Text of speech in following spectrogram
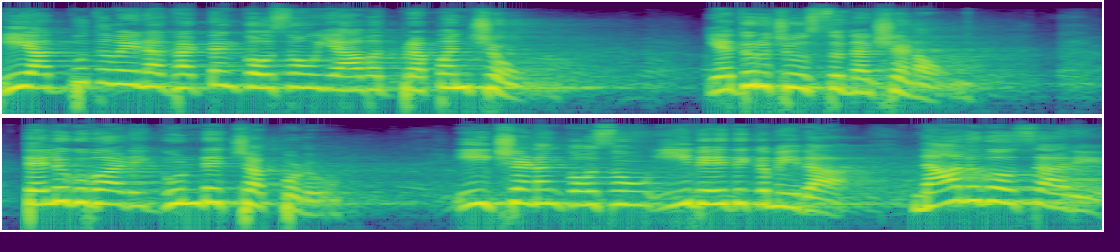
ఈ అద్భుతమైన ఘట్టం కోసం యావత్ ప్రపంచం ఎదురు చూస్తున్న క్షణం. తెలుగువాడి గుండె చప్పుడు. ఈ క్షణం కోసం ఈ వేదిక మీద నాలుగోసారి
